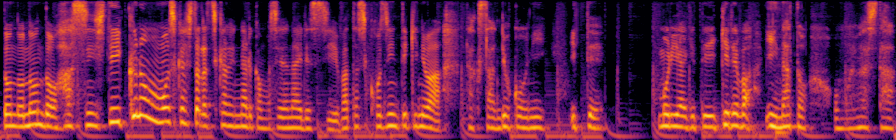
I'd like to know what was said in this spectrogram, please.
どんどんどんどん発信していくのももしかしたら力になるかもしれないですし私個人的にはたくさん旅行に行って盛り上げていければいいなと思いました。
